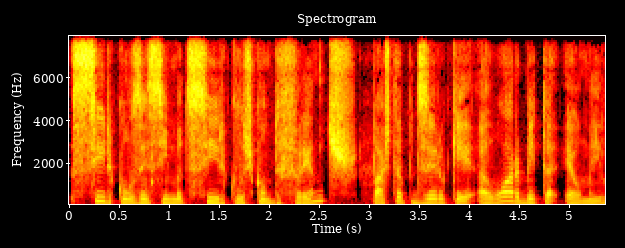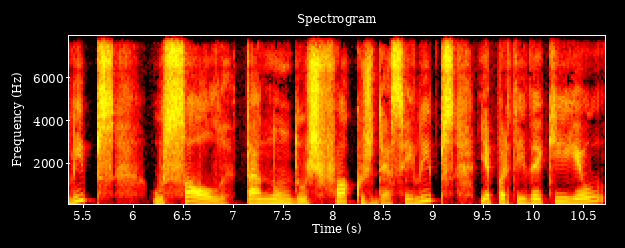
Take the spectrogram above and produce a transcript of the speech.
círculos em cima de círculos com diferentes. Basta dizer o quê? A órbita é uma elipse, o Sol está num dos focos dessa elipse e a partir daqui eu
